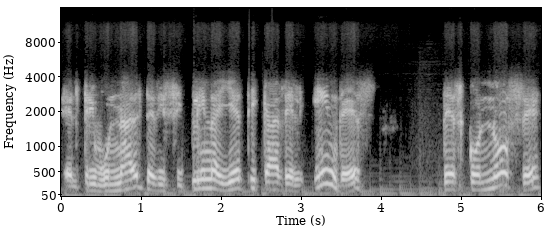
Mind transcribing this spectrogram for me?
el Tribunal de Disciplina y Ética del INDES desconoce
